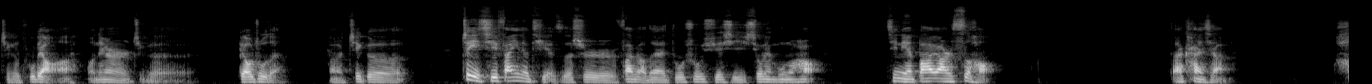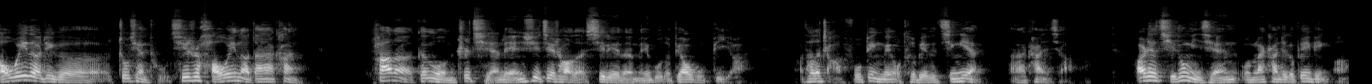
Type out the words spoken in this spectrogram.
这个图表啊，我那儿这个。标注的啊，这个这一期翻译的帖子是发表在读书学习修炼公众号，今年八月二十四号。大家看一下豪威的这个周线图。其实豪威呢，大家看它呢，跟我们之前连续介绍的系列的美股的标股比啊，啊，它的涨幅并没有特别的惊艳。大家看一下，而且启动以前，我们来看这个杯柄啊。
